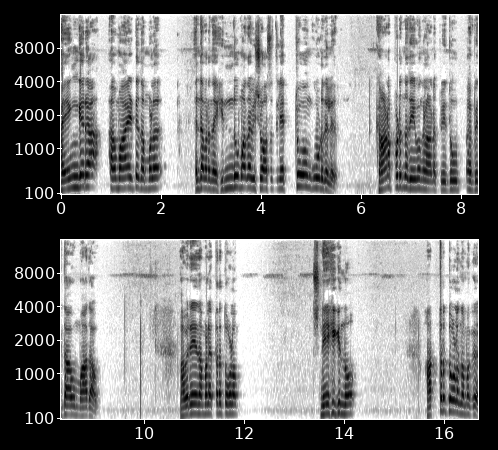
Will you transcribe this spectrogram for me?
ഭയങ്കരമായിട്ട് നമ്മൾ എന്താ പറയുന്നത് ഹിന്ദു മതവിശ്വാസത്തിൽ ഏറ്റവും കൂടുതൽ കാണപ്പെടുന്ന ദൈവങ്ങളാണ് പിതു പിതാവും മാതാവും. അവരെ നമ്മൾ എത്രത്തോളം സ്നേഹിക്കുന്നോ അത്രത്തോളം നമുക്ക്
